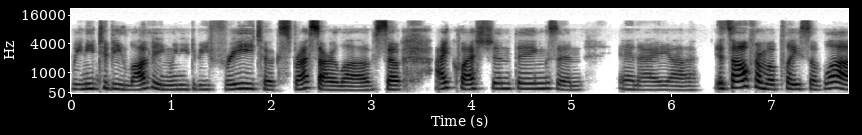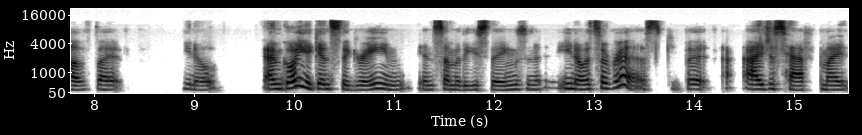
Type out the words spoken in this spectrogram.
we need to be loving. We need to be free to express our love. So I question things, and and I uh, it's all from a place of love. But you know, I'm going against the grain in some of these things, and you know, it's a risk. But I just have my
